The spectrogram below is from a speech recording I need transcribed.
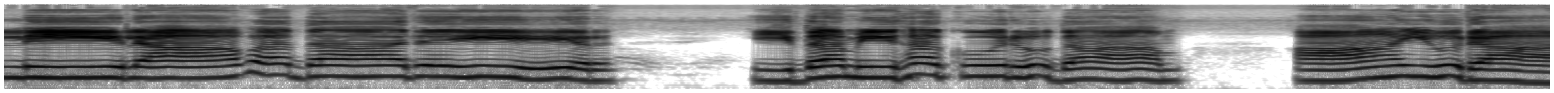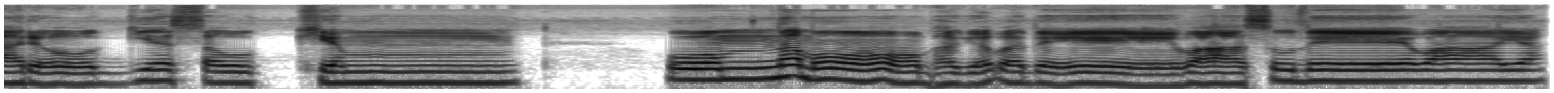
ലീലാവതാരൈർ ഇതമിഹ കുരുതാം ആയുരാരോഗ്യസൗഖ്യം. ഓം നമോ ഭഗവതേ വാസുദേവായ.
